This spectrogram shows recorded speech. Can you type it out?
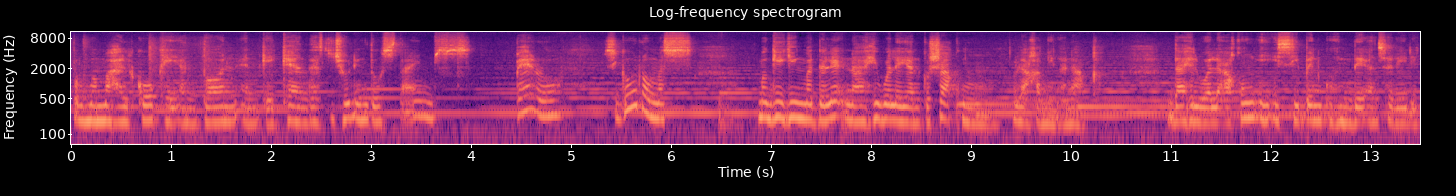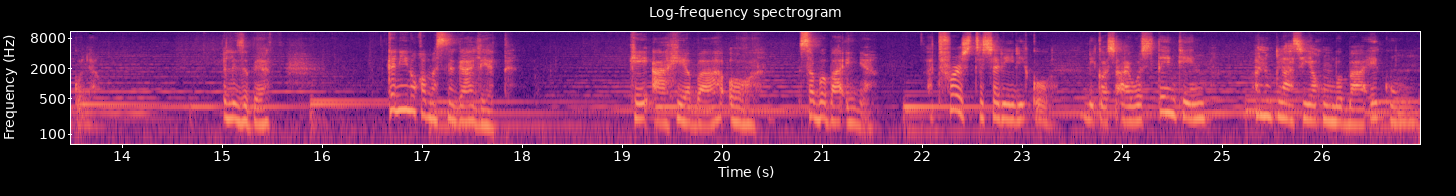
pagmamahal ko kay Anton and kay Kenneth during those times. Pero, siguro mas magiging madali na hiwalayan ko siya kung wala kaming anak. Dahil wala akong iisipin kung hindi ang sarili ko lang. Elizabeth, kanino ka mas nagalit? Kay Ahia ba o sa babae niya? At first, sa sarili ko. Because I was thinking, anong klase akong babae kung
